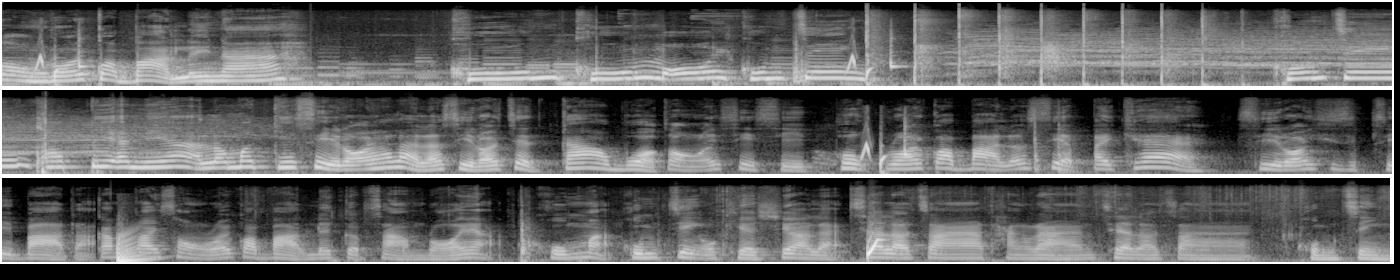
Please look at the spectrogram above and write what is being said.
200 กว่าบาทเลยนะ คุ้มคุ้มโอ้ยคุ้มจริง คุ้มจริงท็อปปี้อันเนี้ยเราเมื่อกี้ 400 เท่าไหร่แล้ว 479 บวก 240 600 กว่าบาทแล้วเสียไปแค่ 444 บาทอะกำไร 200 กว่าบาทเลยเกือบ 300อะคุ้มอะคุ้มจริงโอเคเชื่อแหละเชื่อแล้วจ้าทางร้านเชื่อแล้วจ้า คุ้มจริง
